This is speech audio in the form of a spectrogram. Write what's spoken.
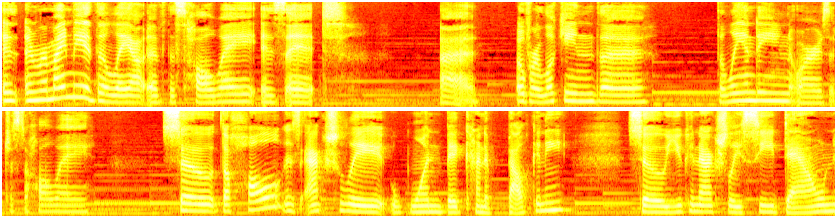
Is, and remind me of the layout of this hallway. Is it uh, overlooking the the landing, or is it just a hallway? So the hall is actually one big kind of balcony. So you can actually see down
